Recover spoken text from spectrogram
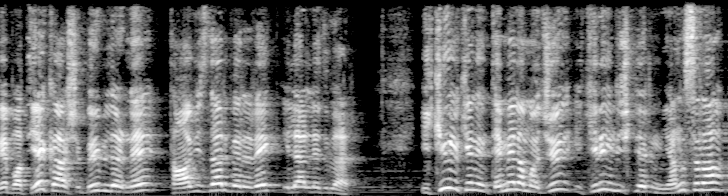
ve Batı'ya karşı birbirlerine tavizler vererek ilerlediler. İki ülkenin temel amacı ikili ilişkilerin yanı sıra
